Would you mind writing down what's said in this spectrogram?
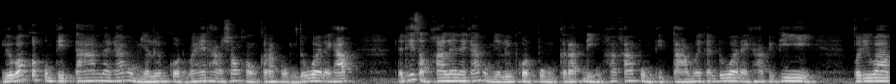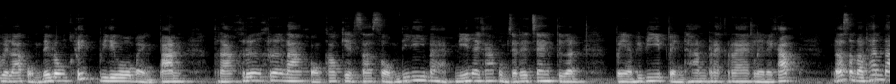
หรือว่ากดปุ่มติดตามนะครับ ผมอย่าลืมกดไว้ให้ทางช่องของกระผมด้วยนะครับและที่สำคัญเลยนะครับ ผมอย่าลืมกดปุ่มกระดิ่งข้างๆ ปุ่มติดตามไว้กันด้วยนะครับ พี่ๆเพื่อที่ว่าเวลาผมได้ลงคลิปวิดีโอแบ่งปัน พระเครื่องเครื่องรางของเก่าเก็บสะสมดีๆแบบนี้นะครับ ผมจะได้แจ้งเตือนไปยังพี่ๆเป็นท่านแรก ๆ เลยนะครับ แล้วสำหรับท่านใด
